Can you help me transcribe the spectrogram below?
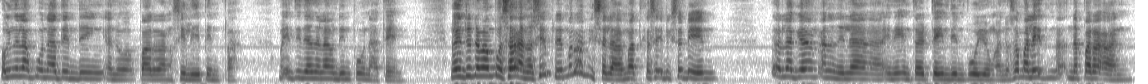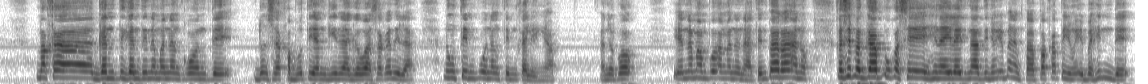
wag na lang po natin ding ano, parang silipin pa maintindihan na lang din po natin. Ngayon doon naman po sa ano, siyempre maraming salamat kasi ibig sabihin, talagang ano nila, uh, ini-entertain din po yung ano, sa maliit na, na paraan, makaganti-ganti naman ng konti doon sa kabutihang ginagawa sa kanila nung team po ng Team Kalingap. Ano po? Yan naman po ang ano natin. Para ano, kasi pagka po kasi hinighlight natin yung iba, nagpapakapi, yung iba hindi.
